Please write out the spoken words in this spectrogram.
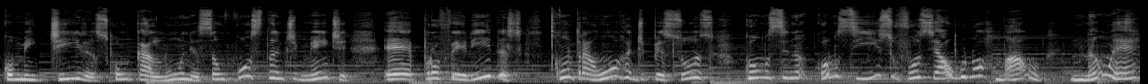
com mentiras, com calúnias, são constantemente é, proferidas contra a honra de pessoas como se, como se isso fosse algo normal. Não é.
